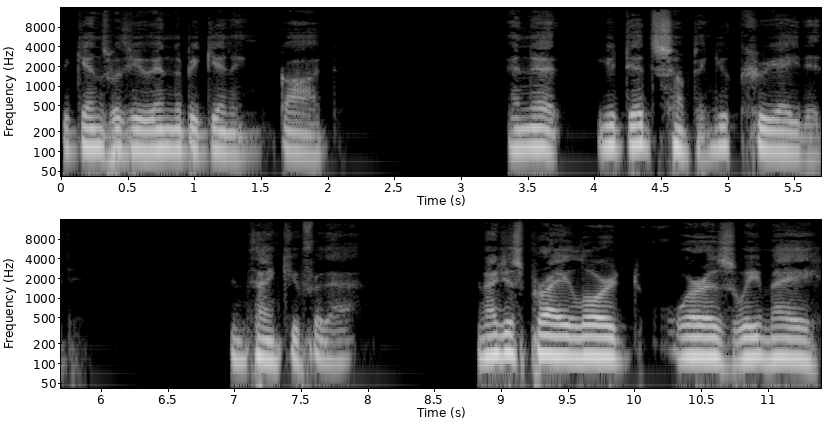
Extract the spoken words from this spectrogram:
It begins with you in the beginning, God, and that you did something, you created. And thank you for that. And I just pray, Lord, whereas we may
